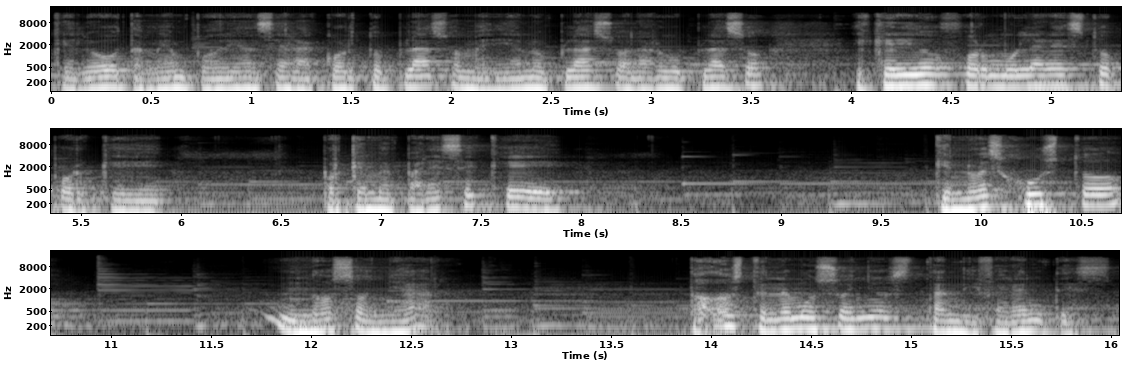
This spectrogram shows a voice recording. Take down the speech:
que luego también podrían ser a corto plazo, a mediano plazo, a largo plazo. He querido formular esto porque, porque me parece que, que no es justo no soñar. Todos tenemos sueños tan diferentes.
